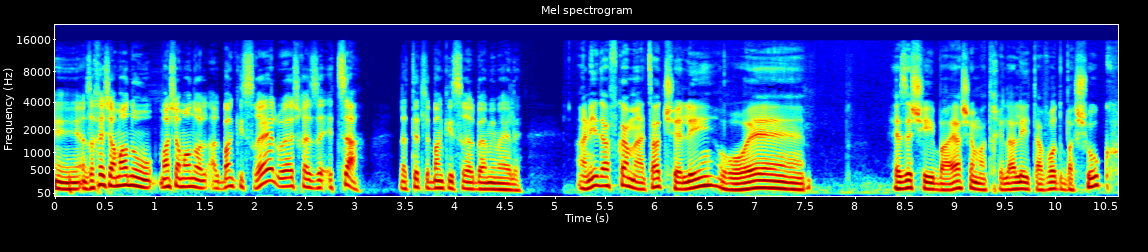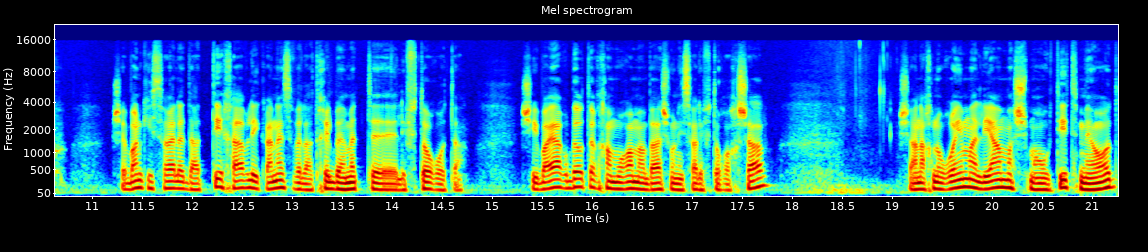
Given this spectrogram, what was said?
אה, אז אחרי שאמרנו מה שאמרנו על, על בנק ישראל, אולי יש לך איזה עצה לתת לבנק ישראל בימים האלה. אני דווקא מהצד שלי רואה איזושהי בעיה שמתחילה להתהוות בשוק, שבנק ישראל לדעתי חייב להיכנס ולהתחיל באמת uh, לפתור אותה. שהיא בעיה הרבה יותר חמורה מהבעיה שהוא ניסה לפתור עכשיו, שאנחנו רואים עלייה משמעותית מאוד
